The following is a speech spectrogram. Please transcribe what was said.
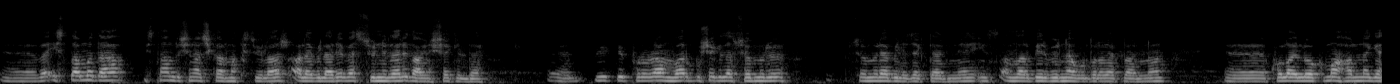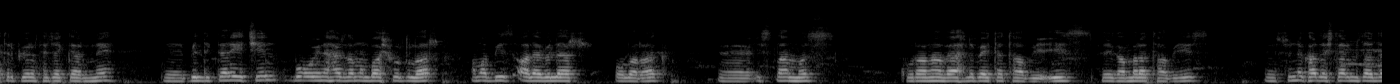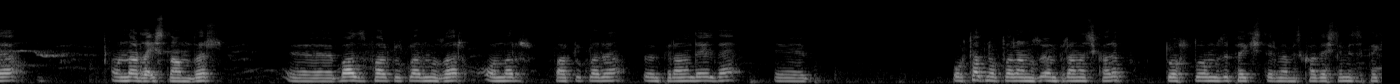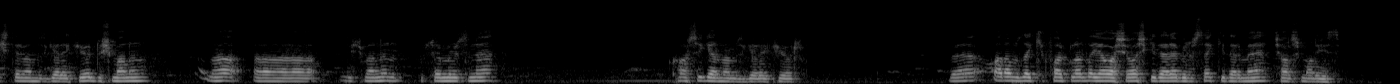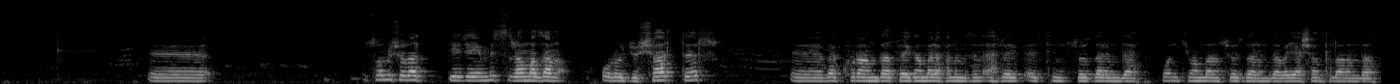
E, ve İslam'ı da İslam dışına çıkarmak istiyorlar. Alevileri ve Sünnileri de aynı şekilde. E, büyük bir program var. Bu şekilde sömürü sömürebileceklerini, insanlar birbirine vurduracaklarını, e, kolay lokma haline getirip yöneteceklerini e, bildikleri için bu oyuna her zaman başvurdular. Ama biz Aleviler olarak e, İslam'ız, Kur'an'a ve Ehl-i Beyt'e tabiiz, Peygamber'e tabiiz. E, Sünni kardeşlerimize de onlar da İslam'dır. E, bazı farklılıklarımız var. Onlar farklılıkları ön plana değil de e, ortak noktalarımızı ön plana çıkarıp dostluğumuzu pekiştirmemiz, kardeşliğimizi pekiştirmemiz gerekiyor. Düşmanına, e, düşmanın sömürüsüne karşı gelmemiz gerekiyor. Ve aramızdaki farkları da yavaş yavaş giderebilirsek gidermeye çalışmalıyız. Ee, sonuç olarak diyeceğimiz Ramazan orucu şarttır. ve Kur'an'da Peygamber Efendimizin Ehl-i Beyt'in sözlerinde, 12 imamların sözlerinde ve yaşantılarında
